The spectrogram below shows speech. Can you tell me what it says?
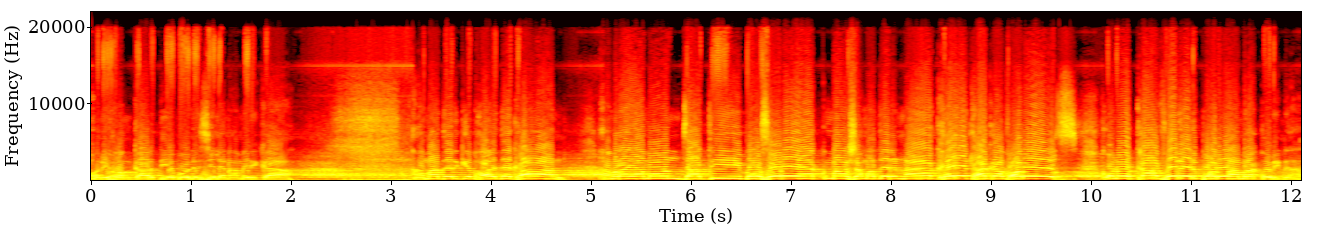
উনি হংকার দিয়ে বলেছিলেন, আমেরিকা, আমাদেরকে ভয় দেখান। আমরা এমন জাতি, বছরে এক মাস আমাদের না খেয়ে থাকা ফরজ। কোনো কাফেরের পরও আমরা করি না।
